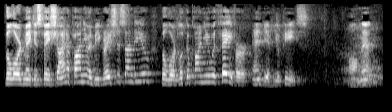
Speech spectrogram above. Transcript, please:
The Lord make his face shine upon you and be gracious unto you. The Lord look upon you with favor and give you peace. Amen.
